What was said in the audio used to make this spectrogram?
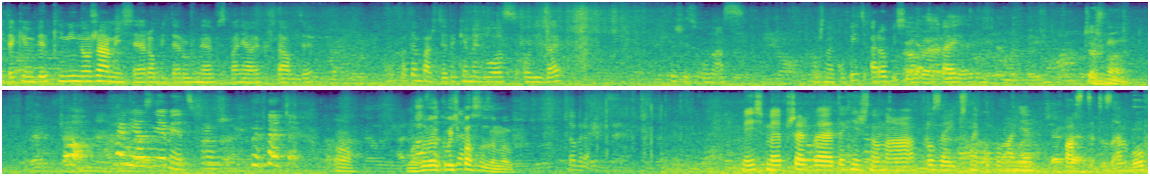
i takimi wielkimi nożami się robi te różne wspaniałe kształty. Potem patrzcie, takie mydło z oliwek też jest u nas. Można kupić, a robi się je tutaj. Cześć man. O, chemia z Niemiec, proszę. O, możemy kupić pasę do zębów. Dobra. Mieliśmy przerwę techniczną na prozaiczne kupowanie pasty do zębów,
